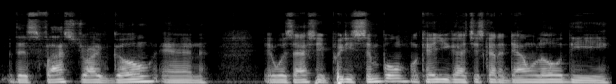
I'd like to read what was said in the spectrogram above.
this flash drive go. And it was actually pretty simple. Okay, you guys just got to download the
